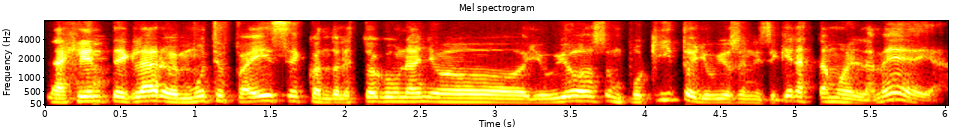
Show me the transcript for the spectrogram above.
la gente, claro, en muchos países cuando les toca un año lluvioso, un poquito lluvioso, ni siquiera estamos en la media.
